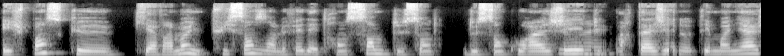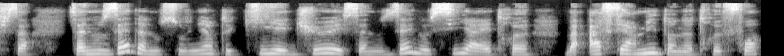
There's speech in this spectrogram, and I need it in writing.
Et je pense que, qu'il y a vraiment une puissance dans le fait d'être ensemble, de de s'encourager, de partager nos témoignages. Ça, ça nous aide à nous souvenir de qui est Dieu et ça nous aide aussi à être bah, affermis dans notre foi.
